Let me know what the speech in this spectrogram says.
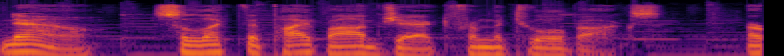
Now, select the pipe object from the toolbox. Er-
